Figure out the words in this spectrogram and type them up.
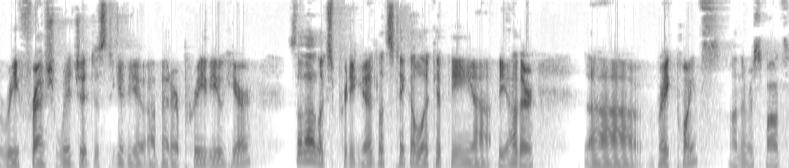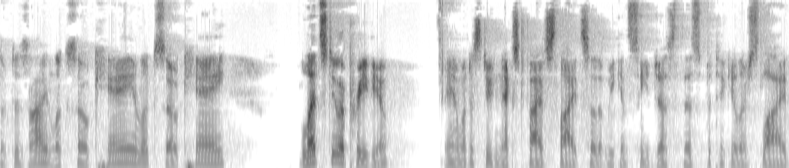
refresh widget just to give you a better preview here. So that looks pretty good. Let's take a look at the, uh, the other uh, breakpoints on the responsive design. Looks okay, looks okay. Let's do a preview. And we'll just do next five slides so that we can see just this particular slide.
